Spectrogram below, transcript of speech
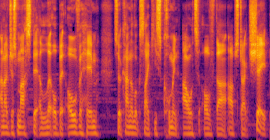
and I've just masked it a little bit over him so it kind of looks like he's coming out of that abstract shape.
